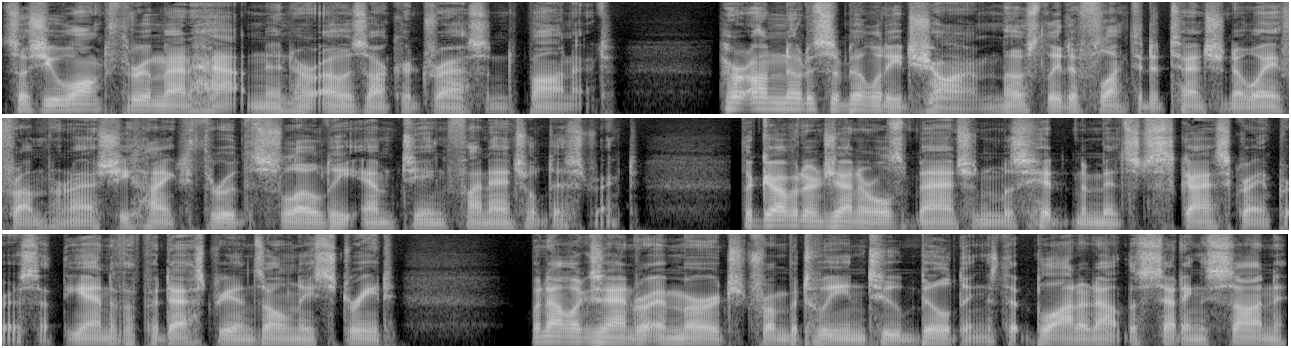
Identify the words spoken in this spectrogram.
so she walked through Manhattan in her Ozarker dress and bonnet. Her unnoticeability charm mostly deflected attention away from her as she hiked through the slowly emptying financial district. The Governor General's mansion was hidden amidst skyscrapers at the end of a pedestrians only street. When Alexandra emerged from between two buildings that blotted out the setting sun,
